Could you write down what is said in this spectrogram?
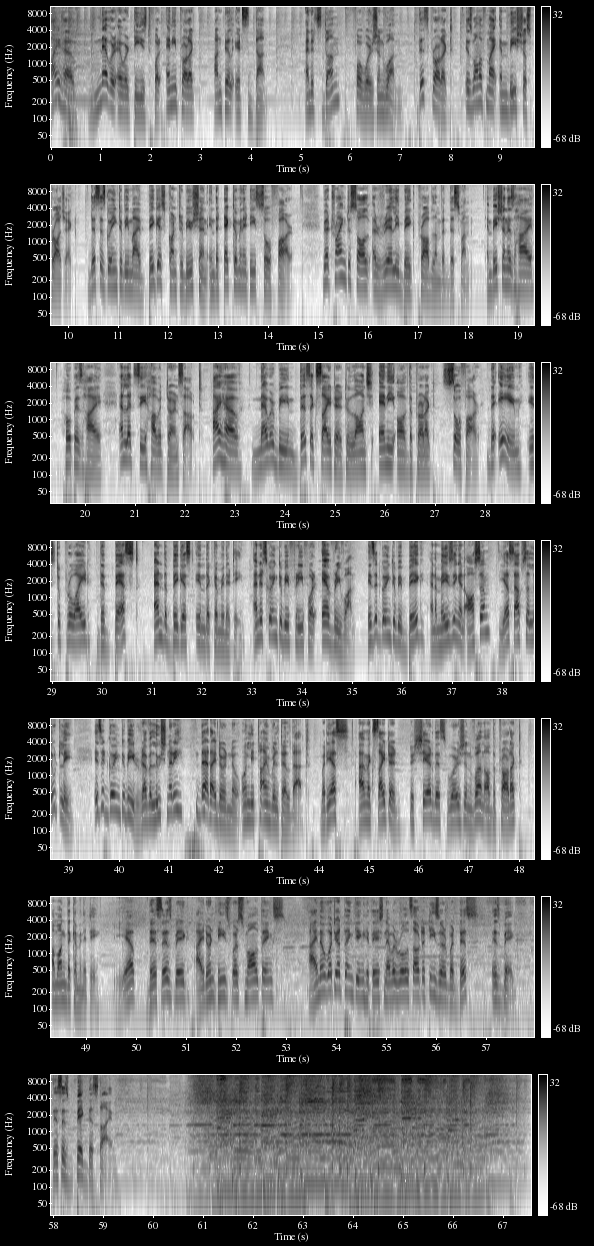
I have never ever teased for any product until it's done. And it's done for version 1. This product is one of my ambitious project. This is going to be my biggest contribution in the tech community so far. We are trying to solve a really big problem with this one. Ambition is high, hope is high, and let's see how it turns out. I have never been this excited to launch any of the product so far. The aim is to provide the best and the biggest in the community and it's going to be free for everyone. Is it going to be big and amazing and awesome? Yes, absolutely. Is it going to be revolutionary? That I don't know, only time will tell that. But yes, I'm excited to share this version 1 of the product among the community. Yep, this is big. I don't tease for small things. I know what you're thinking, Hitesh never rolls out a teaser, but this is big. This is big this time.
